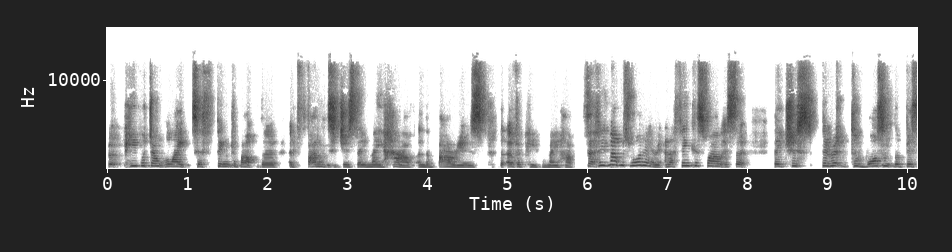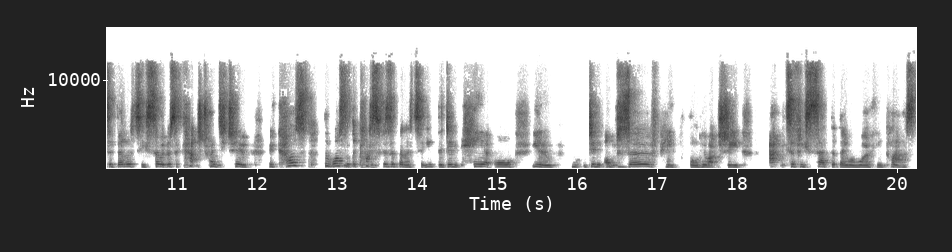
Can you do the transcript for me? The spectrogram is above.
But people don't like to think about the advantages they may have and the barriers that other people may have. So I think that was one area. And I think as well is that they just, there, there wasn't the visibility. So it was a catch 22 because there wasn't the class visibility. They didn't hear or, you know, didn't observe people who actually actively said that they were working class.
